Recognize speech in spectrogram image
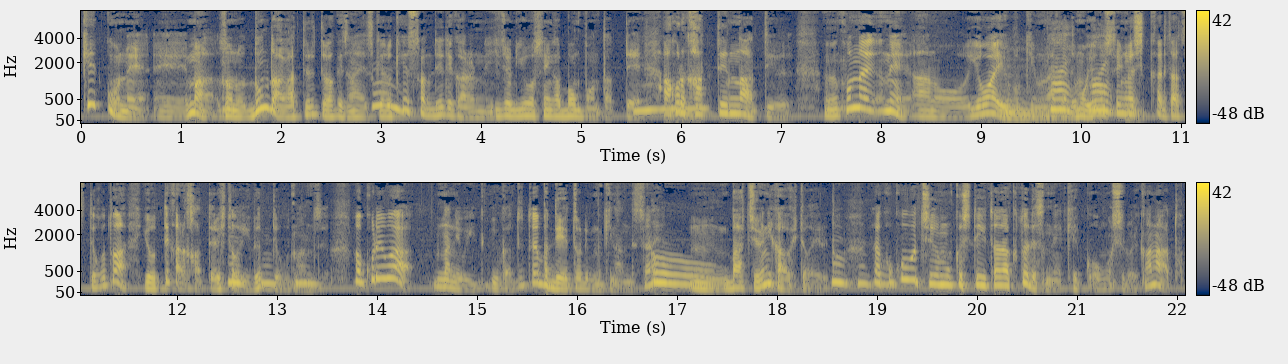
結構ね、えー、まあ、その、どんどん上がってるってわけじゃないですけど、うん、決算出てからね、非常に要請がボンボン立って、うん、あ、これ買ってんなっていう、うん、こんなね、あの、弱い動きの中でも要請がしっかり立つってことは、寄ってから買ってる人がいるっていうことなんですよ。まあ、これは何を言うかというと、やっぱデートリ向きなんですよね。うん、場中に買う人がいると。ここを注目していただくとですね、結構面白いかなと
